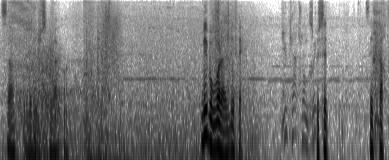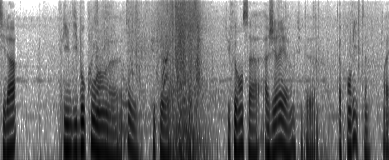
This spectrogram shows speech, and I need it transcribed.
ça jusque là. Mais bon voilà, je l'ai fait. Parce que cette, cette partie-là, puis il me dit beaucoup, hein, euh, oh, tu, te, tu commences à, à gérer, hein, tu te, apprends vite. Ouais.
